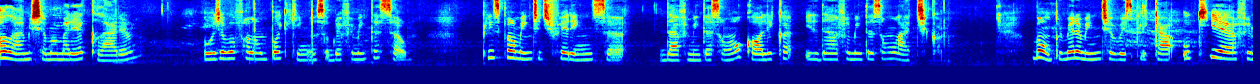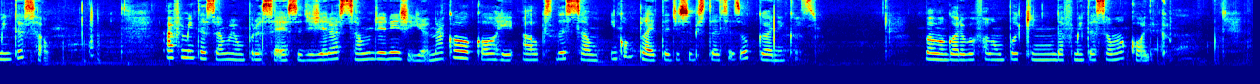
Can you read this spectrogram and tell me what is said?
Olá, me chamo Maria Clara. Hoje eu vou falar um pouquinho sobre a fermentação, principalmente a diferença da fermentação alcoólica e da fermentação lática. Bom, primeiramente eu vou explicar o que é a fermentação. A fermentação é um processo de geração de energia na qual ocorre a oxidação incompleta de substâncias orgânicas. Bom, agora eu vou falar um pouquinho da fermentação alcoólica.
